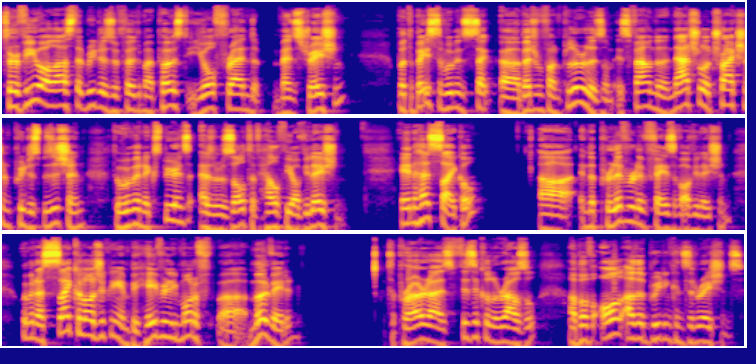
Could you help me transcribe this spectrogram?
To review, I'll ask that readers refer to my post, Your Friend Menstruation, but the basis of women's sec- uh, bedroom fund pluralism is found in the natural attraction predisposition that women experience as a result of healthy ovulation. In her cycle, uh, in the proliferative phase of ovulation, women are psychologically and behaviorally motiv- uh, motivated to prioritize physical arousal above all other breeding considerations.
